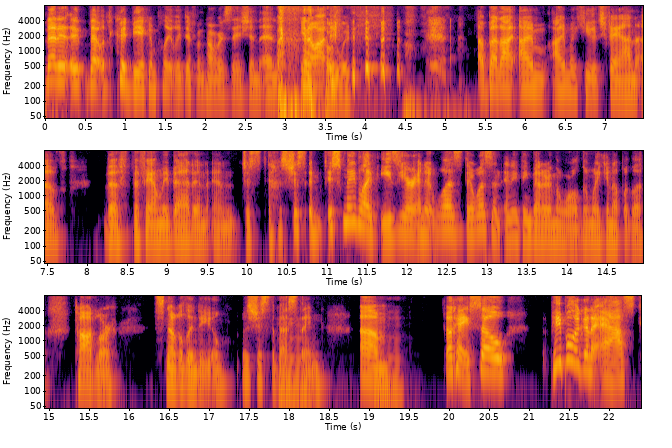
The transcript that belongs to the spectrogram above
that it, that could be a completely different conversation, and you know, totally. I, but I, I'm I'm a huge fan of the the family bed and and just it was just it just made life easier and it was there wasn't anything better in the world than waking up with a toddler snuggled into you it was just the best mm-hmm. thing um mm-hmm. Okay so people are going to ask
